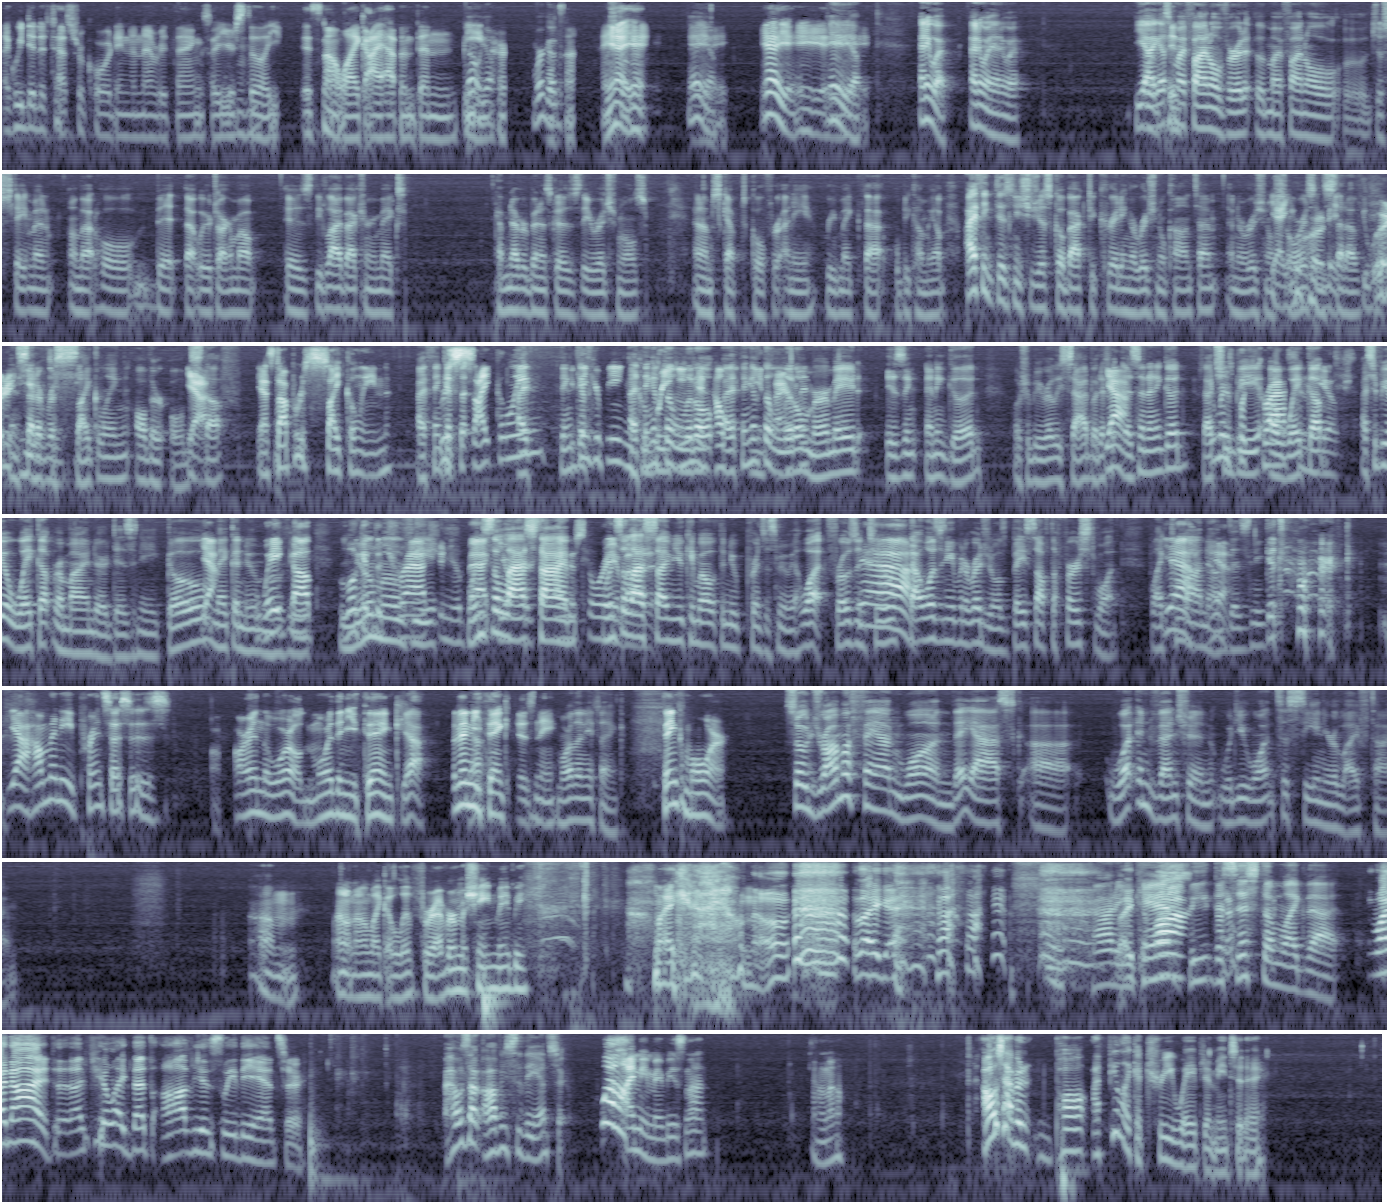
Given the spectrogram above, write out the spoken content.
Like we did a test recording and everything, so you're Mhm. still. It's not like I haven't been No, being yeah. heard. We're good. We're Yeah, yeah, good. Yeah, yeah. yeah, yeah, yeah, yeah, Yeah, yeah, yeah. Anyway, anyway, anyway. Yeah, I guess did- my final verdi- uh, my final uh, just statement on that whole bit that we were talking about is the live action remakes have never been as good as the originals, and I'm skeptical for any remake that will be coming up. I think Disney should just go back to creating original content and original Yeah, stories heard it. instead of it instead here, of recycling all their old Yeah. stuff. Yeah, stop recycling. I think if the, recycling. I think you think if, you're being I think if the little I think if the Little? Mermaid isn't any good, which would be really sad. But if Yeah. it isn't any good, that Humans should be a wake up. That should be a wake up reminder. Disney, go Yeah, make a new movie. wake movie. up, look new at the movie. trash in your When's the last time? When's the last it. time you came out with a new princess movie? What Frozen two? Yeah. That wasn't even original. It was based off the first one. Like, come on now. Disney, get to work. Yeah, how many princesses are in the world? More than you think. Yeah, More than you think, Disney. more than you think. Think more. So, Drama Fan One, they ask, uh, what invention would you want to see in your lifetime? Um, I don't know, like a live forever machine, maybe. like I don't know, like. Connor, Like, you can't beat the system like that. Why not? I feel like that's obviously the answer. How is that obviously the answer? Well, I mean, maybe it's not. I don't know. I was having Paul. I feel like a tree waved at me today.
